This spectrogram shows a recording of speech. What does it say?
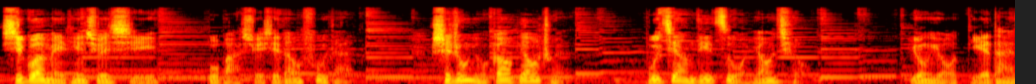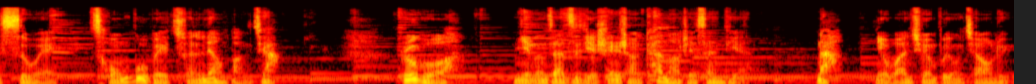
习惯每天学习，不把学习当负担，始终有高标准，不降低自我要求，拥有迭代思维，从不被存量绑架。如果。你能在自己身上看到这三点，那你完全不用焦虑，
